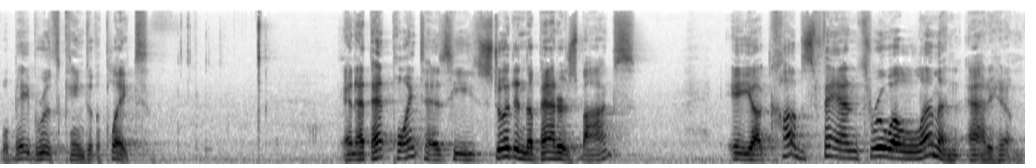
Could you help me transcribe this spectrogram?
Well, Babe Ruth came to the plate. And at that point, as he stood in the batter's box, a uh, Cubs fan threw a lemon at him.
